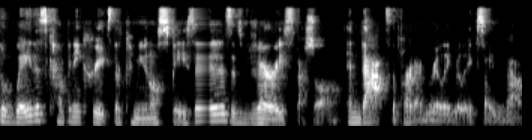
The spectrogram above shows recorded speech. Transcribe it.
the way this company creates their communal spaces is very special. And that's the part I'm really, really excited about.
